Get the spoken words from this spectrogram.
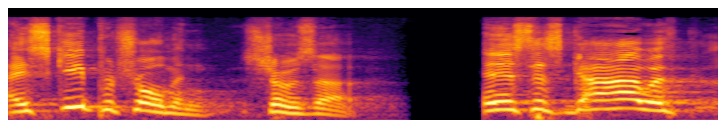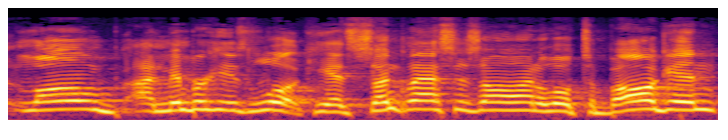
a ski patrolman shows up. And it's this guy with long, I remember his look. He had sunglasses on, a little toboggan.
